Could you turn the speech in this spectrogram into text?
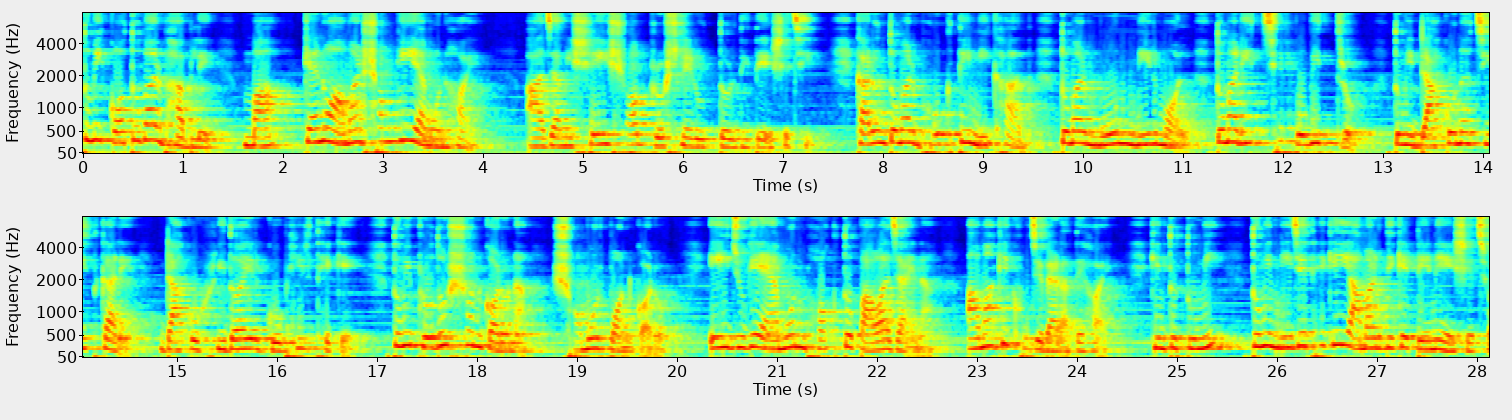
তুমি কতবার ভাবলে, মা, কেন আমার সঙ্গেই এমন হয়? আজ আমি সেই সব প্রশ্নের উত্তর দিতে এসেছি। কারণ তোমার ভক্তি নিখাদ, তোমার মন নির্মল, তোমার ইচ্ছে পবিত্র। তুমি ডাকো না চিৎকারে, ডাকো হৃদয়ের গভীর থেকে। তুমি প্রদর্শন করো না, সমর্পণ করো। এই যুগে এমন ভক্ত পাওয়া যায় না। আমাকে খুঁজে বেড়াতে হয়। কিন্তু তুমি তুমি নিজে থেকেই আমার দিকে টেনে এসেছ।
